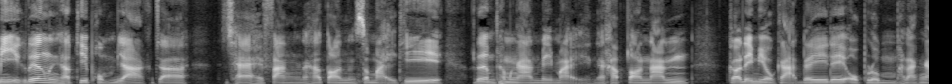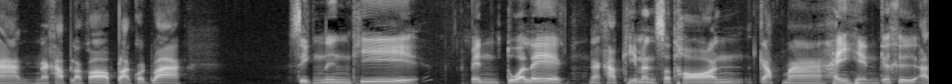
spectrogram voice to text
มีอีกเรื่องหนึ่งครับที่ผมอยากจะแชร์ให้ฟังนะครับตอนสมัยที่เริ่มทำงานใหม่ๆนะครับ ตอนนั้นก็ได้มีโอกาสได้ได้อบรมพนักงานนะครับ แล้วก็ปรากฏว่า สิ่งหนึ่งที่ เป็นตัวเลขนะครับที่มันสะท้อนกลับมาให้เห็นก็คืออั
